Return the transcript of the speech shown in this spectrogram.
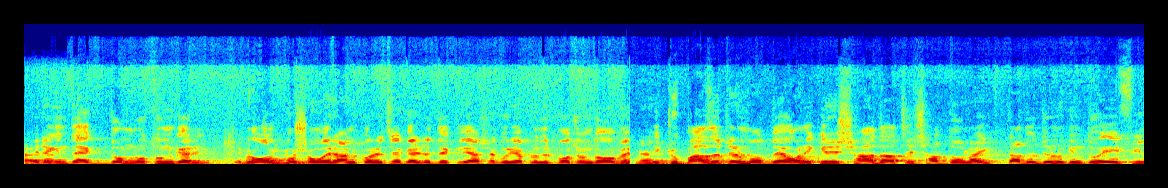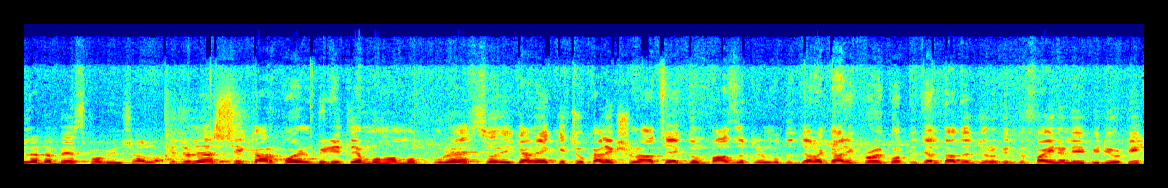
এটা কিন্তু একদম নতুন গাড়ি। এটা অল্প সময় রান করেছে গাড়িটা দেখলে আশা করি আপনাদের পছন্দ হবে। হ্যাঁ। একটু বাজেটের মধ্যে অনেকেরই স্বাদ আছে সাধ্য নাই। তাদের জন্য কিন্তু এই ফিল্ডটা বেস্ট হবে ইনশাল্লাহ চলে আসছি কার পয়েন্ট বিডিতে মোহাম্মদপুরে। সো এখানে কিছু কালেকশন আছে একদম বাজেটের মধ্যে যারা গাড়ি ক্রয় করতে চান তাদের জন্য কিন্তু ফাইনাল এই ভিডিওটি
